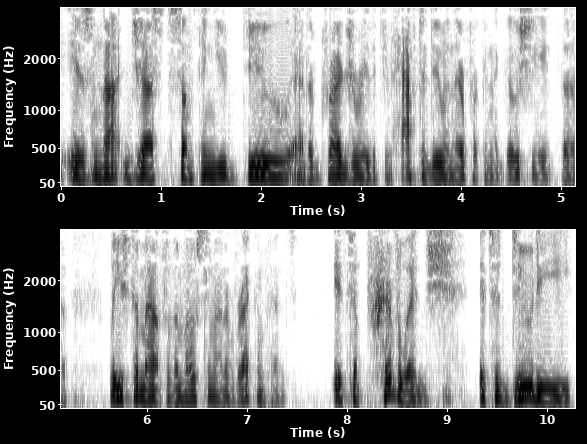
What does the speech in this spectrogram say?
is not just something you do out of drudgery that you have to do and therefore can negotiate the least amount for the most amount of recompense. It's a privilege, it's a duty,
